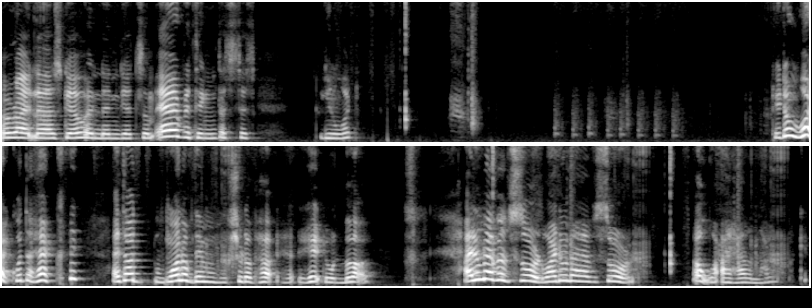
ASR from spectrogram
Alright, let's go and then get some everything. That's just, you know what? They don't work. What the heck? I thought one of them should have hit. Blah. I don't have a sword. Why don't I have a sword? Oh, I have a lava bucket.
